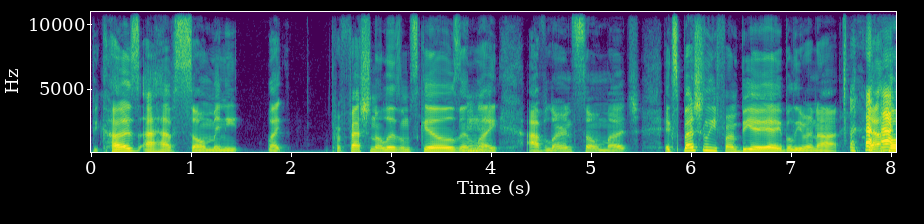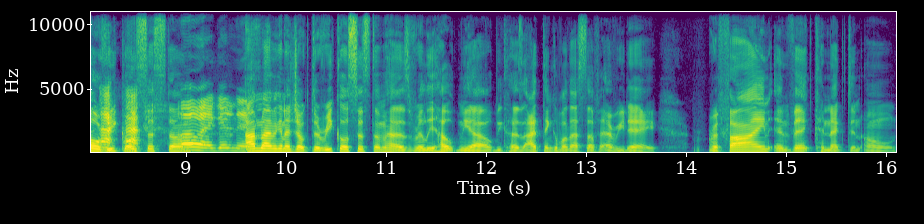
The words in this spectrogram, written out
because I have so many professionalism skills and mm-hmm. like I've learned so much, especially from BAA, believe it or not. That whole RICO system. oh my goodness. I'm not even gonna joke. The RICO system has really helped me out because I think about that stuff every day. Refine, invent, connect, and own.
